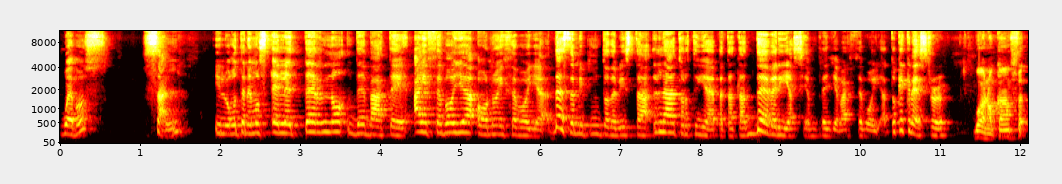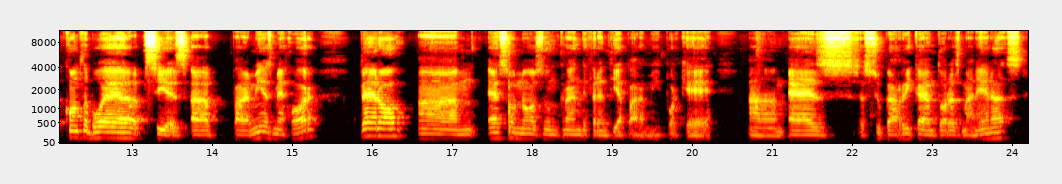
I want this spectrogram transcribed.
huevos, sal. Y luego tenemos el eterno debate, ¿hay cebolla o no hay cebolla? Desde mi punto de vista, la tortilla de patata debería siempre llevar cebolla. ¿Tú qué crees, Drew? Bueno, con, con cebolla sí es, ah, para mí es mejor, pero am, eso no es una gran diferencia para mí porque am, es súper rica en todas maneras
